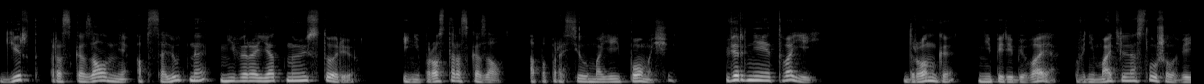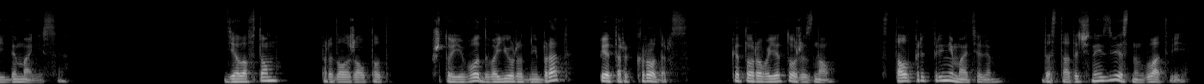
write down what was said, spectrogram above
Гирт рассказал мне абсолютно невероятную историю. И не просто рассказал, а попросил моей помощи. Вернее, твоей. Дронго, не перебивая, внимательно слушал Вейдеманиса. «Дело в том, — продолжал тот, — что его двоюродный брат, Петр Кродерс, которого я тоже знал, стал предпринимателем, достаточно известным в Латвии.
